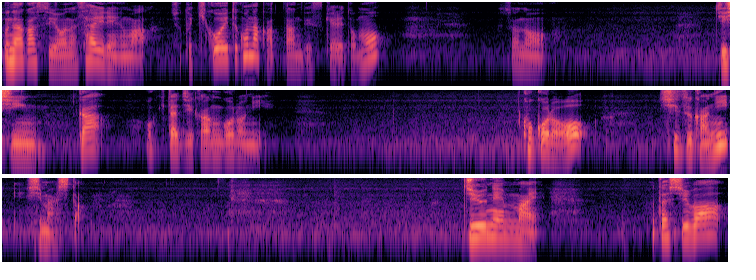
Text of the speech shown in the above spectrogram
促すようなサイレンはちょっと聞こえてこなかったんですけれどもその地震が起きた時間頃に心を静かにしました。10年前私は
